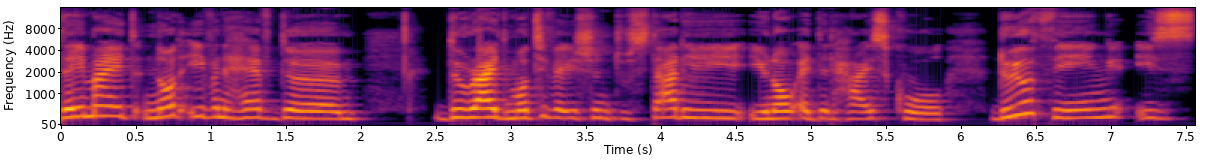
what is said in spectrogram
they might not even have the the right motivation to study, you know, at that high school. Do you think is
